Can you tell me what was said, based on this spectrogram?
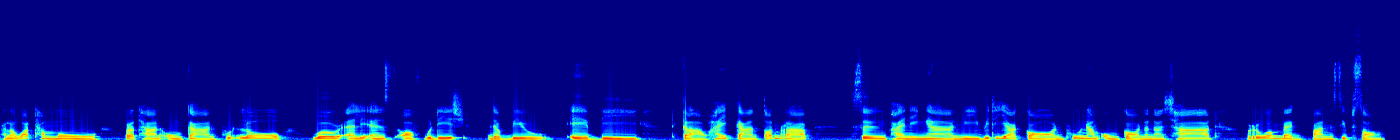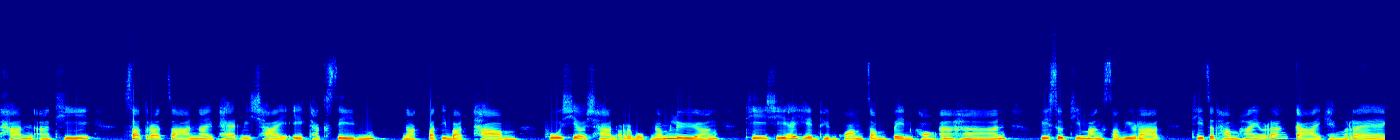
พลวัฒธรรมโม ประธานองค์การพุทธโลก World Alliance of buddhist WAB กล่าวให้การต้อนรับ ซึ่งภายในงานมีวิทยากรผู้นำองค์กรนานาชาติ ร่วมแบ่งปัน 12 ท่านอาทิศาสตราจารย์นายแพทย์วิชัยเอกทักษิณนักปฏิบัติธรรม ผู้เชี่ยวชาญระบบน้ำเหลือง ที่ชี้ให้เห็นถึงความจำเป็นของอาหาร วิสุทธิมังสวิรัตที่จะทำให้ร่างกายแข็งแรง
